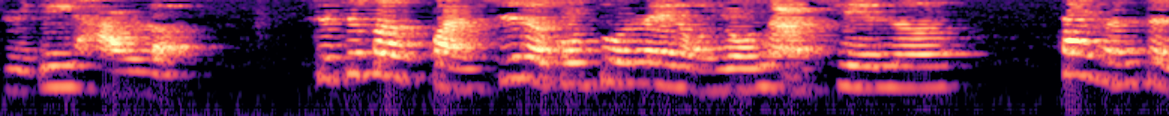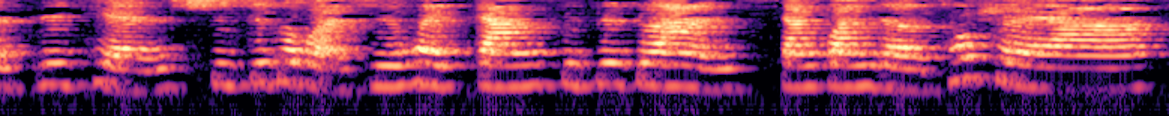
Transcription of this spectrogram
举例好了，实质个管师的工作内容有哪些呢？在门诊之前，实质个管师会将实质个案相关的抽血啊。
